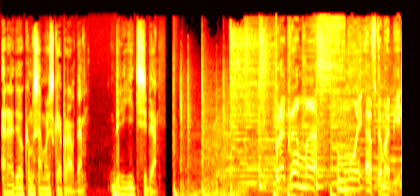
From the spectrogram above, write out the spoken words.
радио «Комсомольская правда». Берегите себя. Программа «Мой автомобиль».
